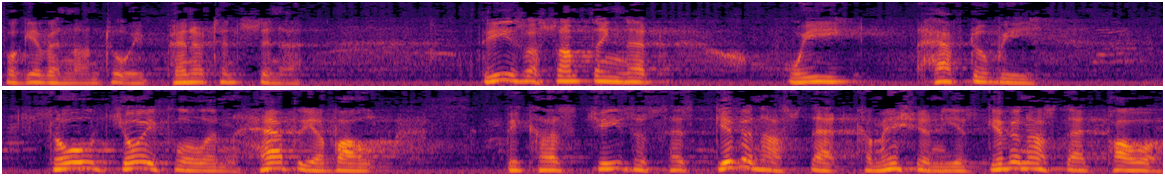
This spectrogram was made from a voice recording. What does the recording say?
forgiven unto a penitent sinner. These are something that we have to be so joyful and happy about because Jesus has given us that commission. He has given us that power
